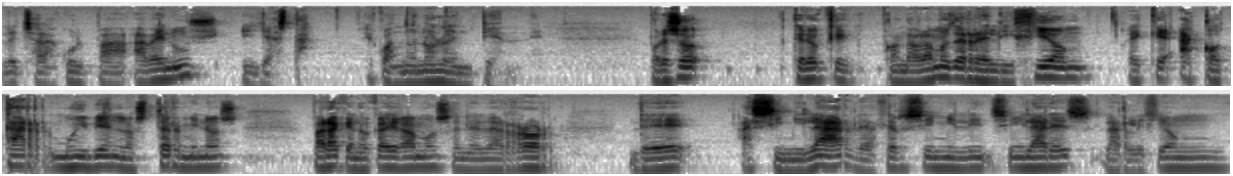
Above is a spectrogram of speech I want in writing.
le echa la culpa a Venus y ya está. Y cuando no lo entiende. Por eso creo que cuando hablamos de religión hay que acotar muy bien los términos para que no caigamos en el error de asimilar, de hacer similares la religión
